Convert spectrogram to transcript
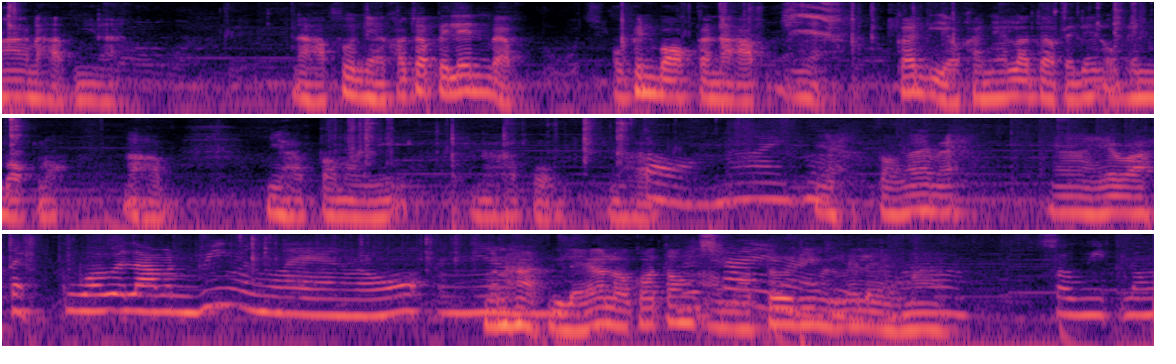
มากนะครับนี่นะนะครับ ส่วนใหญ่เขาจะไปเล่นแบบ Open Box กันนะครับเนี่ยก็เดี๋ยวคันนี้เราจะไปเล่น Open Box เนาะนะครับนี่ครับประมาณนี้นะครับผมนะครับต่อง่ายเนี่ยต่อง่ายไหมง่ายใช่ปะแต่กลัวเวลามันวิ่งแรงๆแล้วอันเนี้ยมันหักอยู่แล้วเราก็ต้องเอามอเตอร์ที่มันไม่แรงมาก สวิตช์แล้ว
